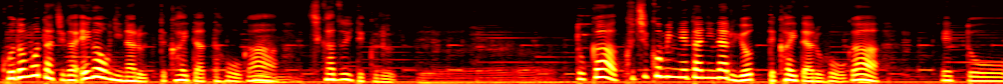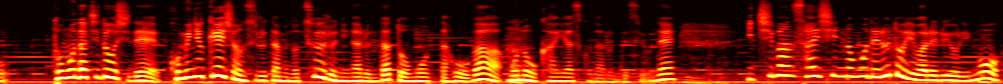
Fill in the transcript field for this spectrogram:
子どもたちが笑顔になるって書いてあった方がうん。近づいてくる。へとか口コミネタになるよって書いてある方が、えっと、友達同士でコミュニケーションするためのツールになるんだと思った方がい。物を買いやすくなるんですよね。一番最新のモデルと言われるよりも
